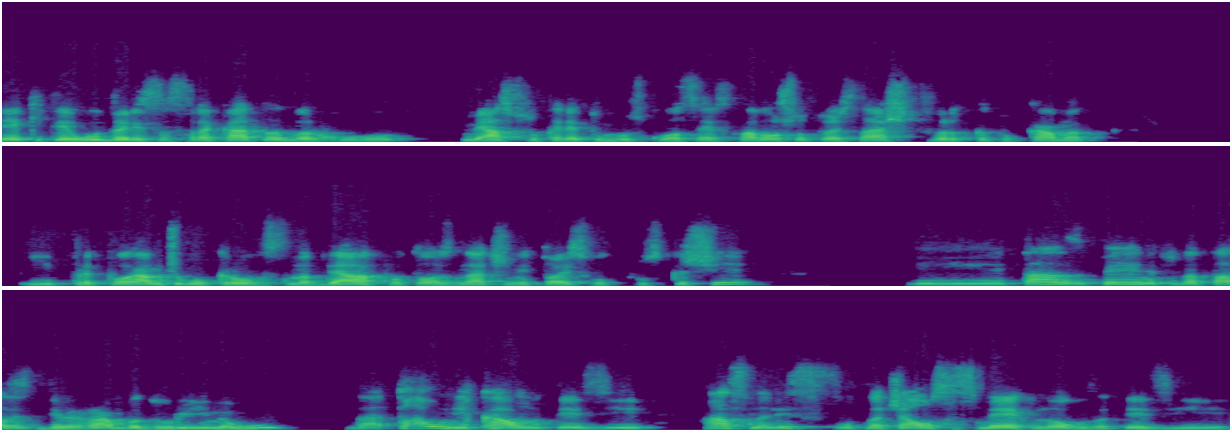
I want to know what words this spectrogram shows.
леките удари с ръката върху мястото, където мускула се е складал, защото той ставаше твърд като камък. И предполагам, че го кръвоснабдявах по този начин и той се отпускаше. И тази, пеенето на тази тирерамба дори и на ум, да, това е уникално тези... Аз нали, отначало се смеех много за тези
